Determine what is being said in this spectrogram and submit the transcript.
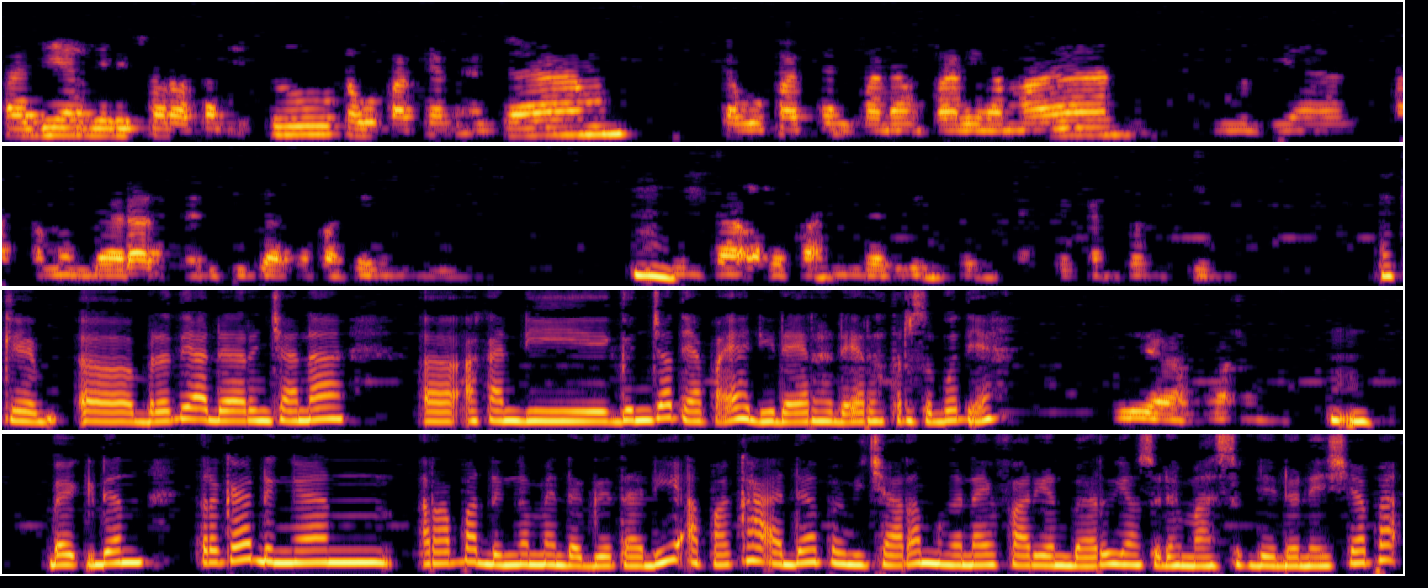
Tadi yang jadi sorotan itu Kabupaten Agam, Kabupaten Padang Pariaman, kemudian Pasaman Barat dari tiga kabupaten. Hmm. Minta oleh Pak Mendagri untuk menyampaikan kondisi. Oke, uh, berarti ada rencana uh, akan digenjot ya Pak ya di daerah-daerah tersebut ya? Iya. Mm Baik, dan terkait dengan rapat dengan Mendagri tadi, apakah ada pembicaraan mengenai varian baru yang sudah masuk di Indonesia, Pak?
